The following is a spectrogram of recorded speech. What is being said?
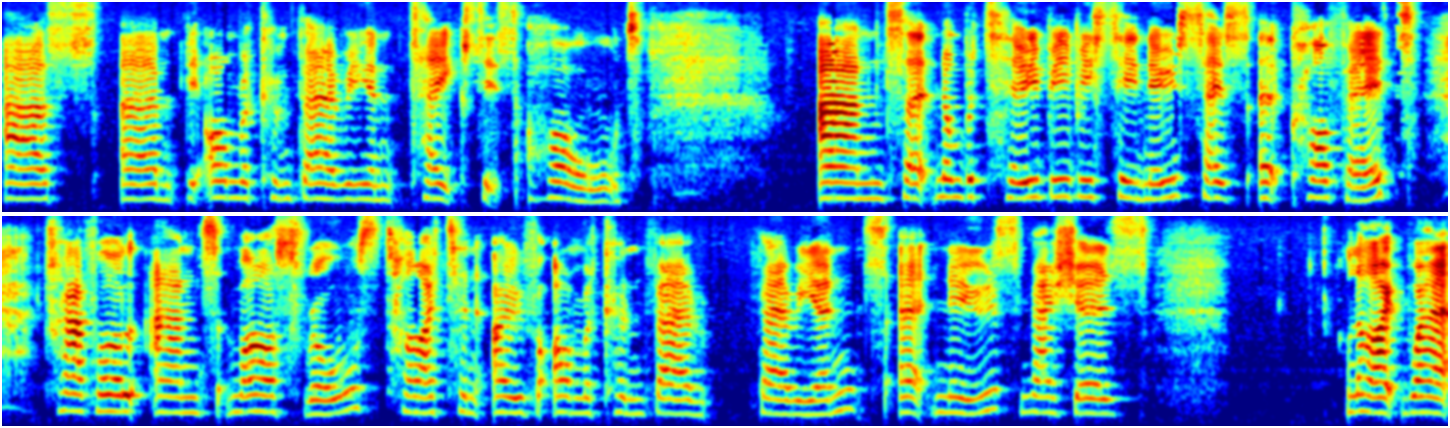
as um, the Omicron variant takes its hold. And uh, number two, BBC News says uh, COVID, travel and mask rules tighten over Omicron var variant. Uh, news measures like where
